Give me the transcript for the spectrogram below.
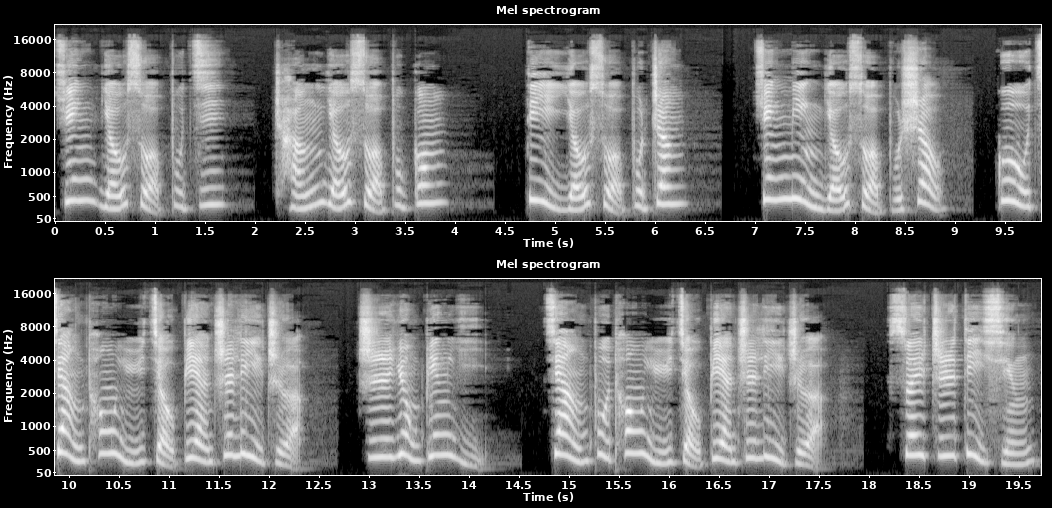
君有所不击，城有所不攻，地有所不争。”君命有所不受，故将通于九变之利者，知用兵矣；将不通于九变之利者，虽知地形，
